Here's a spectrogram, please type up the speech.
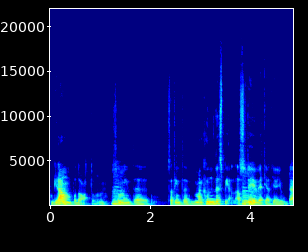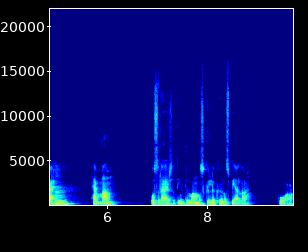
program på datorn. Som Mm. inte... Så att inte man kunde spela. Så Mm. det vet jag att jag gjorde Mm. hemma. Och sådär. Så att inte mamma skulle kunna spela på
